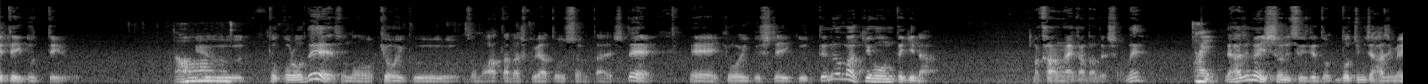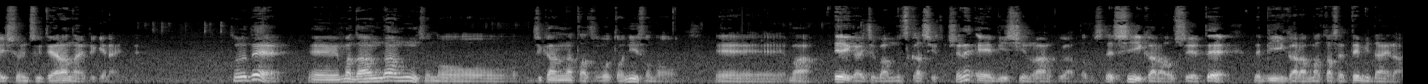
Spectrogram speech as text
えていくっていう、いうところで、その教育、その新しく雇う人に対して、えー、教育していくっていうのが、まあ基本的な、まあ、考え方でしょうね。はい。で、初めは一緒についてど、どっちみち初めは一緒についてやらないといけないんで。それで、えー、まあだんだん、その、時間が経つごとに、その、えー、まあ A が一番難しいとしてね、A、B、C のランクがあったとして、C から教えて、で、B から任せてみたいな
